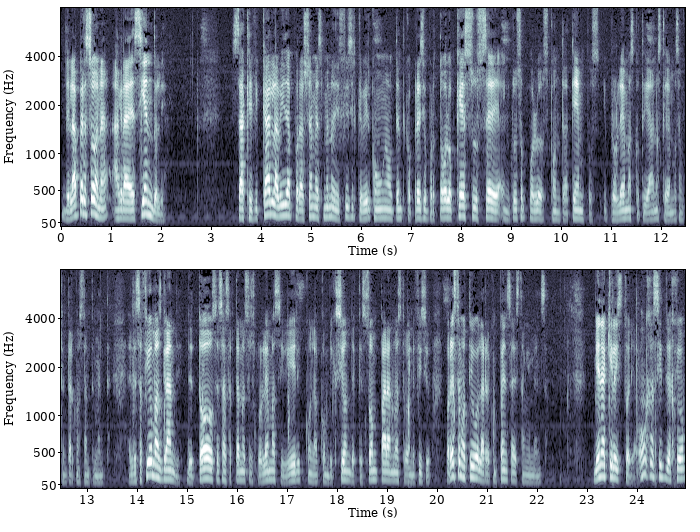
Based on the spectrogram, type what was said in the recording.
de la persona agradeciéndole Sacrificar la vida por Hashem es menos difícil que vivir con un auténtico precio por todo lo que sucede, incluso por los contratiempos y problemas cotidianos que debemos enfrentar constantemente. El desafío más grande de todos es aceptar nuestros problemas y vivir con la convicción de que son para nuestro beneficio. Por este motivo la recompensa es tan inmensa. Viene aquí la historia. Un Hasid viajó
